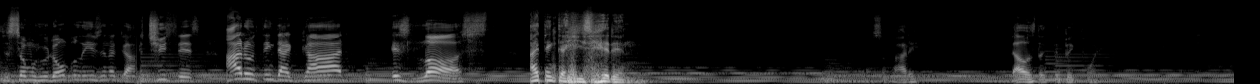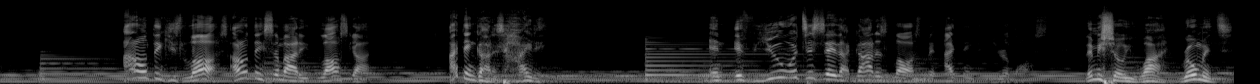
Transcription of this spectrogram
to someone who don't believe in a God. The truth is, I don't think that God is lost. I think that he's hidden. Somebody. That was like the big point. Don't think he's lost. I don't think somebody lost God. I think God is hiding. And if you were to say that God is lost, man, I think that you're lost. Let me show you why. Romans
